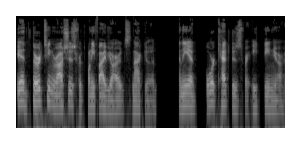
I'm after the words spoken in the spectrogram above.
He had 13 rushes for 25 yards, not good. And he had four catches for 18 yards.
